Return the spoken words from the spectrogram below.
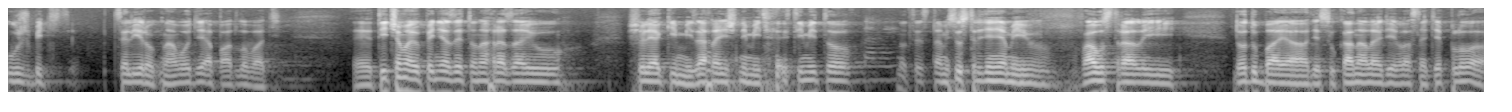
už byť celý rok na vode a padlovať. E, tí, čo majú peniaze, to nahradzajú všelijakými zahraničnými týmito no, cestami, sústredeniami v Austrálii, do Dubaja, kde sú kanále, kde je vlastne teplo a,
